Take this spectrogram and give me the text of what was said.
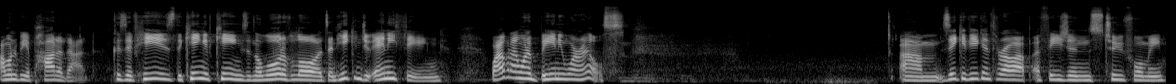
I want to be a part of that. Because if He is the King of Kings and the Lord of Lords and He can do anything, why would I want to be anywhere else? Um, Zeke, if you can throw up Ephesians 2 for me.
